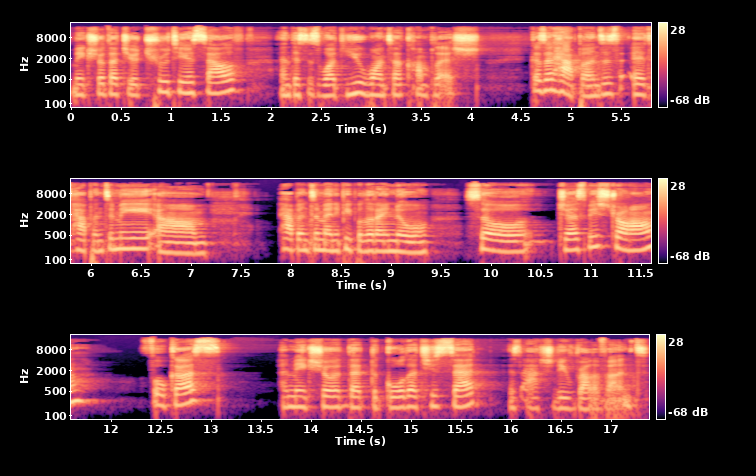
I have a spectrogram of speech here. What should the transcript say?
Make sure that you're true to yourself and this is what you want to accomplish. Because it happens. It happened to me. Um, happened to many people that I know. So just be strong, focus, and make sure that the goal that you set is actually relevant.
